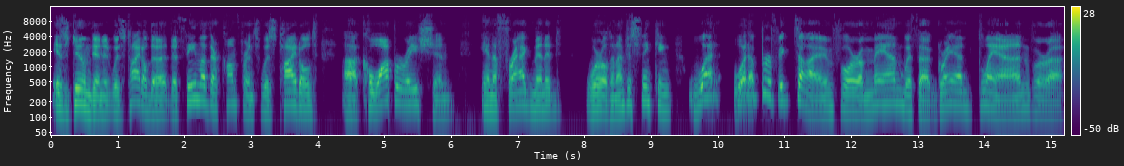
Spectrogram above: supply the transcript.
is doomed. And it was titled, the, the theme of their conference was titled, uh, cooperation in a fragmented world. And I'm just thinking, what, what a perfect time for a man with a grand plan for a,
